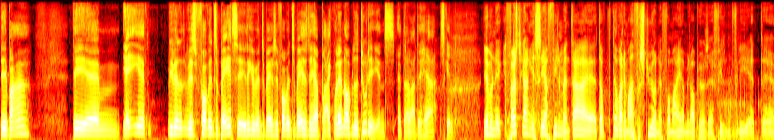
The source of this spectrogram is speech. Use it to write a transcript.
det er bare... Det, øhm, ja, ja, vi vender, hvis, for at vende tilbage til, det kan vi vende tilbage til, for at vende tilbage til det her bræk, hvordan oplevede du det, Jens, at der var det her skæld? Jamen, første gang jeg ser filmen, der, øh, der, der var det meget forstyrrende for mig og min oplevelse af filmen, fordi at, øh,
